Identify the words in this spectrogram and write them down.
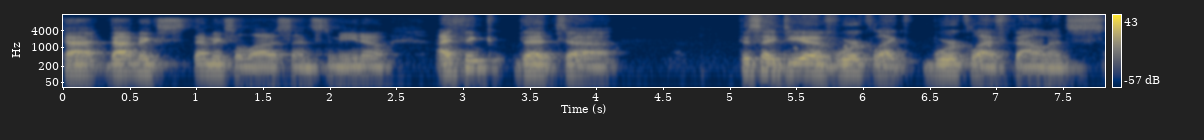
That that makes that makes a lot of sense to me. You know, I think that uh, this idea of work like work life balance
